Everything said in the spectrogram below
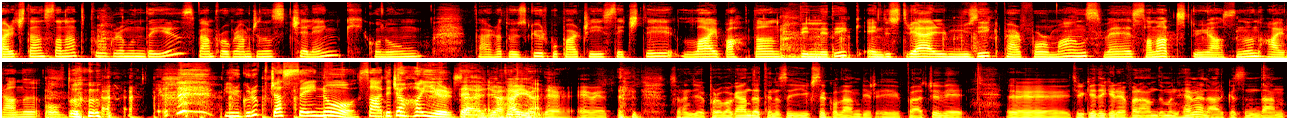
Hariçten Sanat programındayız. Ben programcınız Çelenk. Konuğum Ferhat Özgür bu parçayı seçti. Laybach'tan dinledik. Endüstriyel müzik, performans ve sanat dünyasının hayranı olduğu bir grup Just Say No. Sadece hayır de. Sadece dediler. hayır de. Evet. Sonucu propaganda tanısı yüksek olan bir e, parça ve e, Türkiye'deki referandumun hemen arkasından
